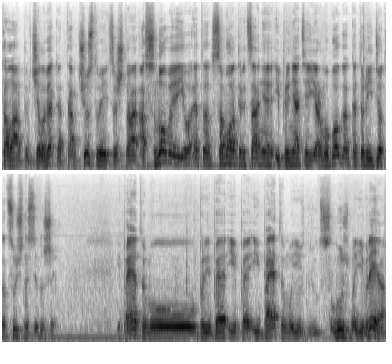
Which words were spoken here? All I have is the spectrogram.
талантов человека, там чувствуется, что основа ее это само отрицание и принятие ярму Бога, который идет от сущности души. И поэтому, при- и, и поэтому и служба еврея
